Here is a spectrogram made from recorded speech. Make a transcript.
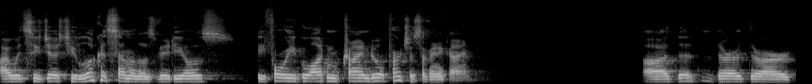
I would suggest you look at some of those videos before you go out and try and do a purchase of any kind. Uh, the- There, there are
